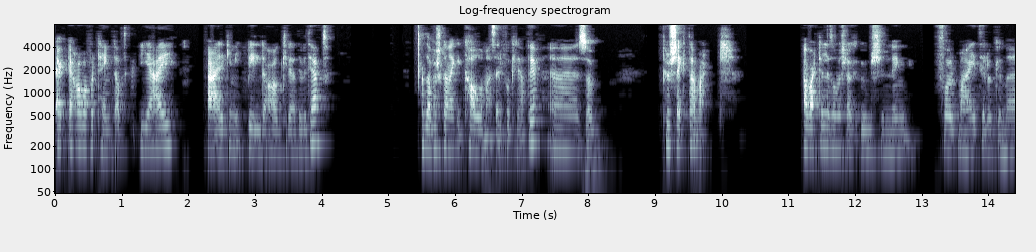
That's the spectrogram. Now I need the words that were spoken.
jeg, jeg har i hvert fall tenkt at jeg er ikke mitt bilde av kreativitet. Derfor kan jeg ikke kalle meg selv for kreativ. Uh, så prosjektet har vært har vært en, liksom en slags unnskyldning for meg til å kunne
